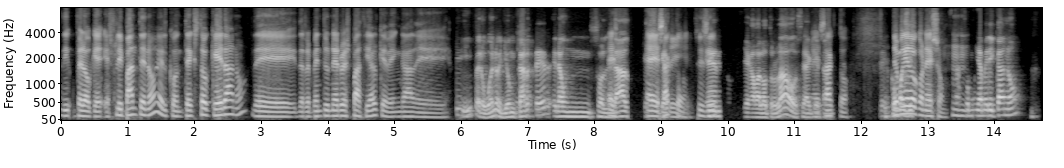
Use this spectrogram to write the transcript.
digo, pero que es flipante, ¿no? El contexto que era, ¿no? De, de repente un héroe espacial que venga de... Sí, pero bueno, John Carter era un soldado. exacto, sí, sí. Llegaba al otro lado, o sea que... Exacto. Yo me quedo con eso. Muy americano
